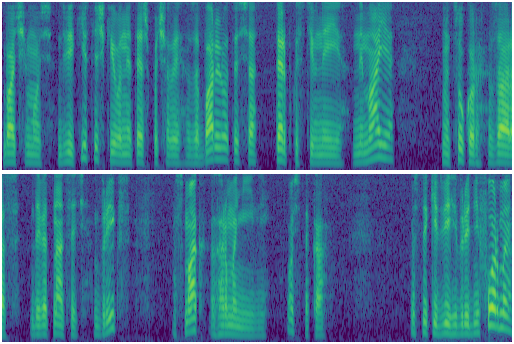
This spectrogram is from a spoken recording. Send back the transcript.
Бачимо ось дві кісточки, вони теж почали забарвлюватися. Терпкості в неї немає. Цукор зараз 19 брікс, смак гармонійний. Ось така. Ось такі дві гібридні форми.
